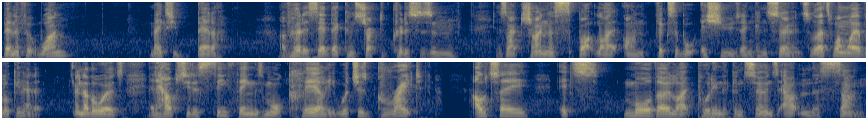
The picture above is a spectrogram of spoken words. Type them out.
Benefit one makes you better. I've heard it said that constructive criticism is like shining a spotlight on fixable issues and concerns. So, that's one way of looking at it. In other words, it helps you to see things more clearly, which is great. I would say it's more though like putting the concerns out in the sun.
